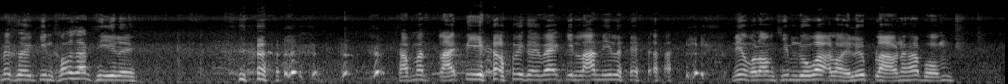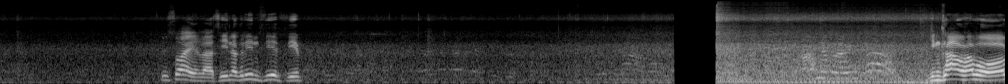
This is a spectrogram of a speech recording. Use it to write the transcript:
ไม่เคยกินเขาสักทีเลย ขับมาหลายปีแล้วไม่เคยแวะกินร้านนี้เลย นี่มาลองชิมดูว่าอร่อยหรือเปล่านะครับ ผมพี่สร้อยล่ะสีนักลินสีสิบกินข้าวครับผม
